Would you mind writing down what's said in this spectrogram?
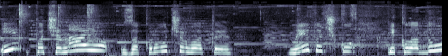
і починаю закручувати ниточку і кладу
